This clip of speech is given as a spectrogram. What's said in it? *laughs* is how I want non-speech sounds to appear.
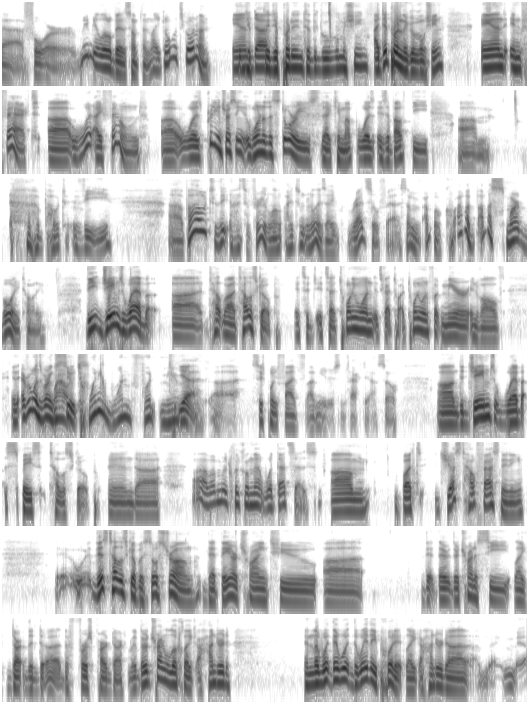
uh, for maybe a little bit of something like, oh, what's going on? And did, you, uh, did you put it into the Google machine? I did put it in the Google machine, and in fact, uh, what I found uh, was pretty interesting. One of the stories that came up was is about the um, *laughs* about the about the. That's a very long. I didn't realize I read so fast. I'm I'm a I'm a, I'm a smart boy, Tony. The James Webb uh, tel- uh, telescope. It's a it's a 21. It's got a 21 foot mirror involved, and everyone's wearing Wow, suits. 21 foot mirror. Yeah, uh, six point five uh, meters. In fact, yeah. So, um, the James Webb Space Telescope, and uh, uh, I'm going to click on that. What that says. Um, but just how fascinating. This telescope is so strong that they are trying to. Uh, they're they're trying to see like dark the uh, the first part dark. They're- trying to look like a hundred and the way they would the way they put it, like a hundred uh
